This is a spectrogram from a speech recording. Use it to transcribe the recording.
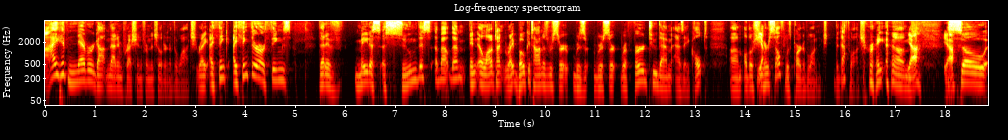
I have never gotten that impression from the Children of the Watch, right? I think I think there are things that have made us assume this about them, and a lot of time, right? Bo Katan is reser- res- reser- referred to them as a cult, um, although she Yep. herself was part of one, the Death Watch, right? Um, Yeah, yeah. so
